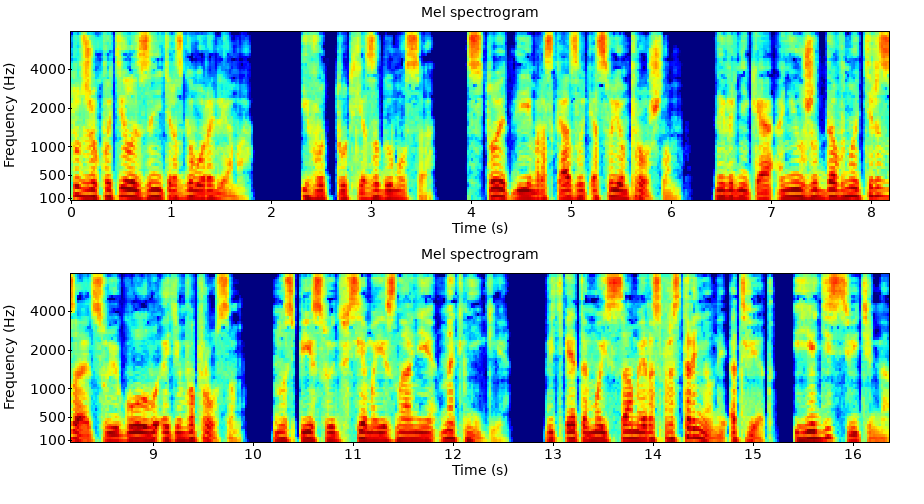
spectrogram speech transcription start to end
Тут же ухватилась за нить разговора Лема. И вот тут я задумался, стоит ли им рассказывать о своем прошлом. Наверняка они уже давно терзают свою голову этим вопросом, но списывают все мои знания на книги. Ведь это мой самый распространенный ответ, и я действительно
